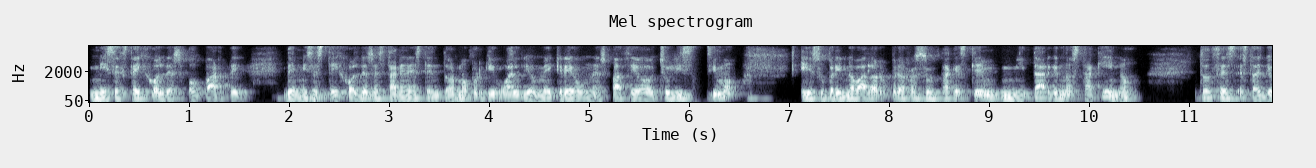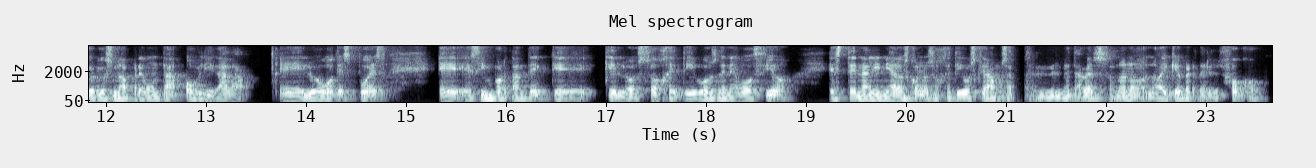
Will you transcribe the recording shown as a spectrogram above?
mis stakeholders o parte de mis stakeholders están en este entorno, porque igual yo me creo un espacio chulísimo y súper innovador, pero resulta que es que mi target no está aquí, ¿no? Entonces, esta yo creo que es una pregunta obligada. Eh, luego, después, eh, es importante que, los objetivos de negocio estén alineados con los objetivos que vamos a tener en el metaverso, ¿no? No, no hay que perder el foco.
